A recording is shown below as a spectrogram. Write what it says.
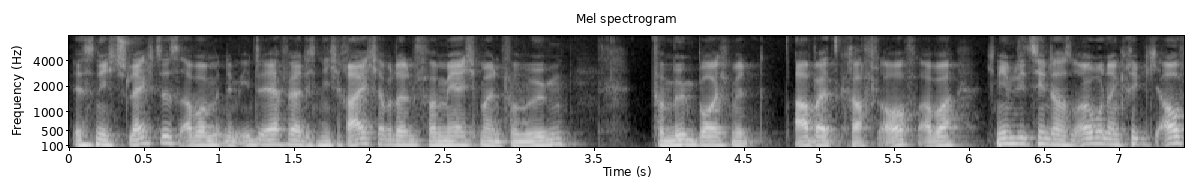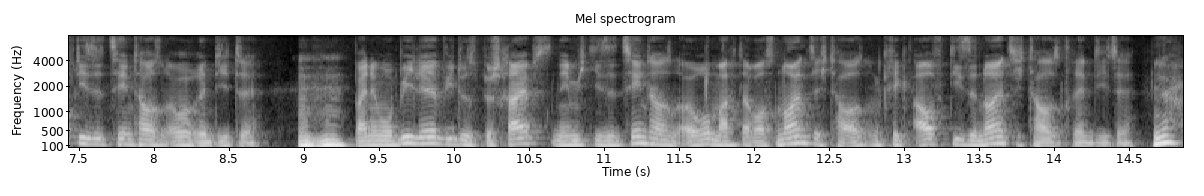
ist nichts Schlechtes, aber mit einem ETF werde ich nicht reich, aber dann vermehre ich mein Vermögen. Vermögen baue ich mit Arbeitskraft auf, aber ich nehme die 10.000 Euro, dann kriege ich auf diese 10.000 Euro Rendite. Mhm. Bei einer Immobilie, wie du es beschreibst, nehme ich diese 10.000 Euro, mache daraus 90.000 und kriege auf diese 90.000 Rendite. Ja.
